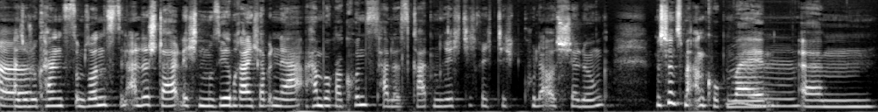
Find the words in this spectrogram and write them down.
Ah. Also du kannst umsonst in alle staatlichen Museen rein. Ich glaube, in der Hamburger Kunsthalle ist gerade eine richtig, richtig coole Ausstellung. Müssen wir uns mal angucken, mhm. weil ähm,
